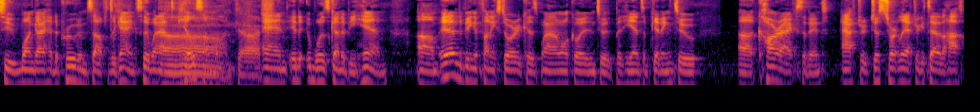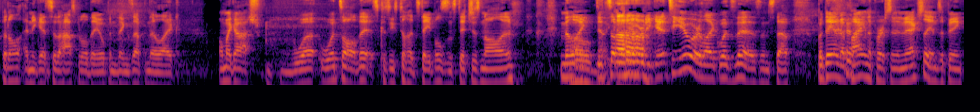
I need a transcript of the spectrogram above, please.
to one guy had to prove himself to the gang, so they went out to kill someone. gosh. And it, it was going to be him. Um, it ended up being a funny story because well, I won't go into it, but he ends up getting to a car accident after just shortly after he gets out of the hospital, and he gets to the hospital. They open things up, and they're like, "Oh my gosh, what what's all this?" Because he still had staples and stitches and all in him. And they're Oh like, "Did something God. already get to you, or like what's this and stuff?" But they end up finding the person, and it actually ends up being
